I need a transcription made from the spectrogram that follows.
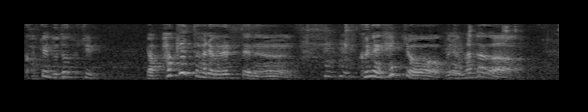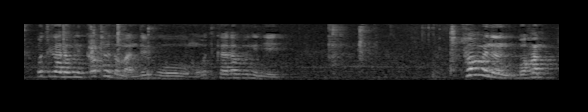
갑자기 느닷없이 야 팟캐스트 하자 그랬을 때는 그냥 했죠. 그냥 하다가 어떻게 하다 보니 카페도 만들고 뭐 어떻게 하다 보니 이제 처음에는 뭐 한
